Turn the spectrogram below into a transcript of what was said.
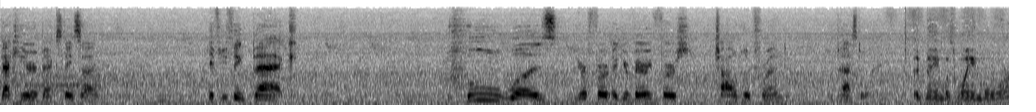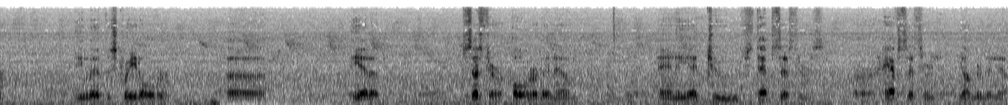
back here, back stateside. If you think back, who was your first, like your very first childhood friend who passed away? His name was Wayne Moore. He lived the street over. Uh, he had a sister older than him, and he had two stepsisters or half sisters younger than him.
